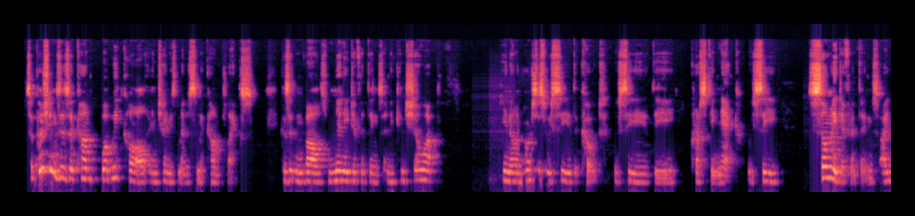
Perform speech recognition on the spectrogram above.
So Cushing's is a comp, what we call in Chinese medicine a complex because it involves many different things and it can show up. You know, in horses we see the coat, we see the crusty neck, we see so many different things. I,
